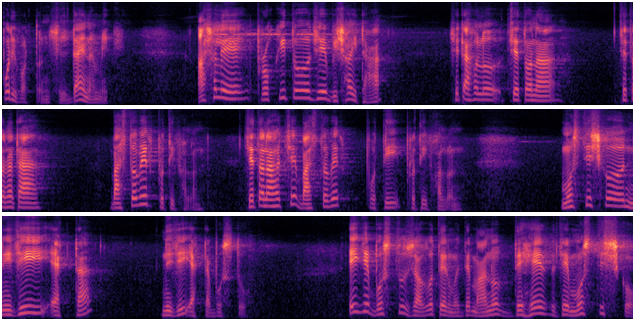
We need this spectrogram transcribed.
পরিবর্তনশীল, ডাইনামিক। আসলে প্রকৃত যে বিষয়টা, সেটা হলো চেতনা, চেতনাটা বাস্তবের প্রতিফলন। চেতনা হচ্ছে বাস্তবের প্রতি প্রতিফলন। মস্তিষ্ক নিজেই একটা নিজেই একটা বস্তু। এই যে বস্তু জগতের মধ্যে, মানব দেহের যে মস্তিষ্ক,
